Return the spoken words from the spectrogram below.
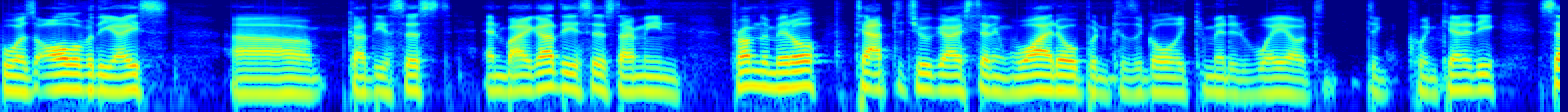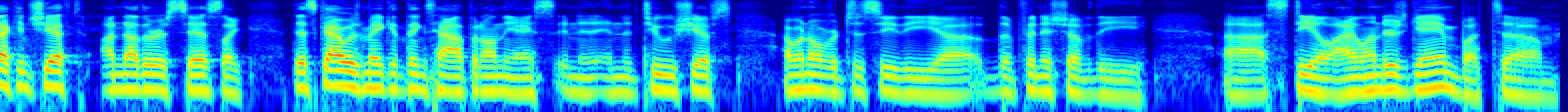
was all over the ice, uh, got the assist. And by got the assist, I mean from the middle, tapped it to a guy standing wide open because the goalie committed way out to, to Quinn Kennedy. Second shift, another assist. Like this guy was making things happen on the ice in the, in the two shifts. I went over to see the uh, the finish of the uh, Steel Islanders game, but um,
